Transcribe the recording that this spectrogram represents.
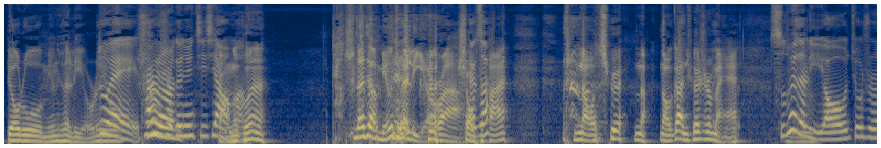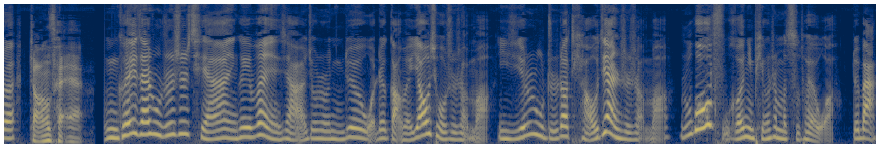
标注明确理由的，对，他啊是根据绩效嘛。长得坤，那叫明确理由啊。手残，脑缺脑脑干缺失美，辞退的理由就是，长得彩，你可以在入职之前，你可以问一下，就是你对我这个岗位要求是什么，以及入职的条件是什么。如果我符合，你凭什么辞退我，对吧？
